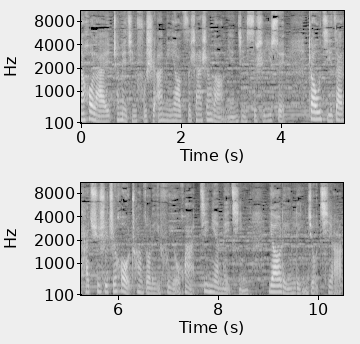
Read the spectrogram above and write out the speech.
那后来，陈美琴服食安眠药自杀身亡，年仅四十一岁。赵无极在她去世之后，创作了一幅油画纪念美琴，幺零零九七二，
